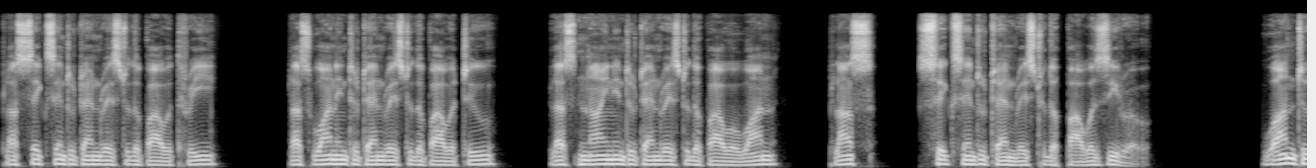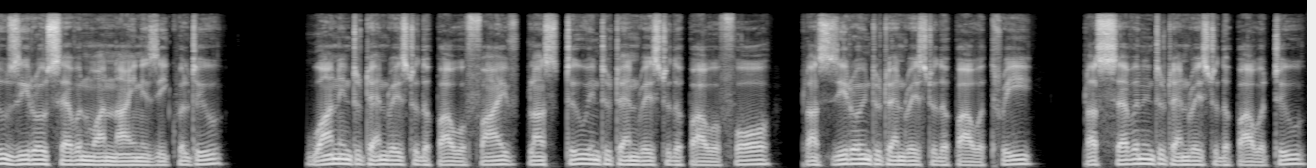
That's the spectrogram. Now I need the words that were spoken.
plus 6 into 10 raised to the power 3 plus 1 into 10 raised to the power 2 plus 9 into 10 raised to the power 1 plus 6 into 10 raised to the power 0. 120719 is equal to 1 into 10 raised to the power 5 plus 2 into 10 raised to the power 4 plus 0 into 10 raised to the power 3 plus 7 into 10 raised to the power 2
